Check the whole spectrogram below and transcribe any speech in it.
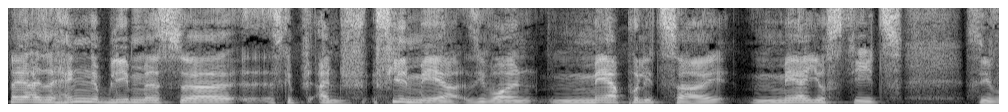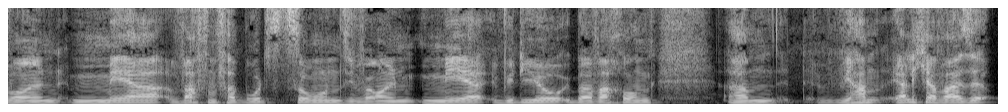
Naja, also hängen geblieben ist, äh, es gibt ein viel mehr. Sie wollen mehr Polizei, mehr Justiz, Sie wollen mehr Waffenverbotszonen, sie wollen mehr Videoüberwachung. Ähm, wir haben ehrlicherweise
